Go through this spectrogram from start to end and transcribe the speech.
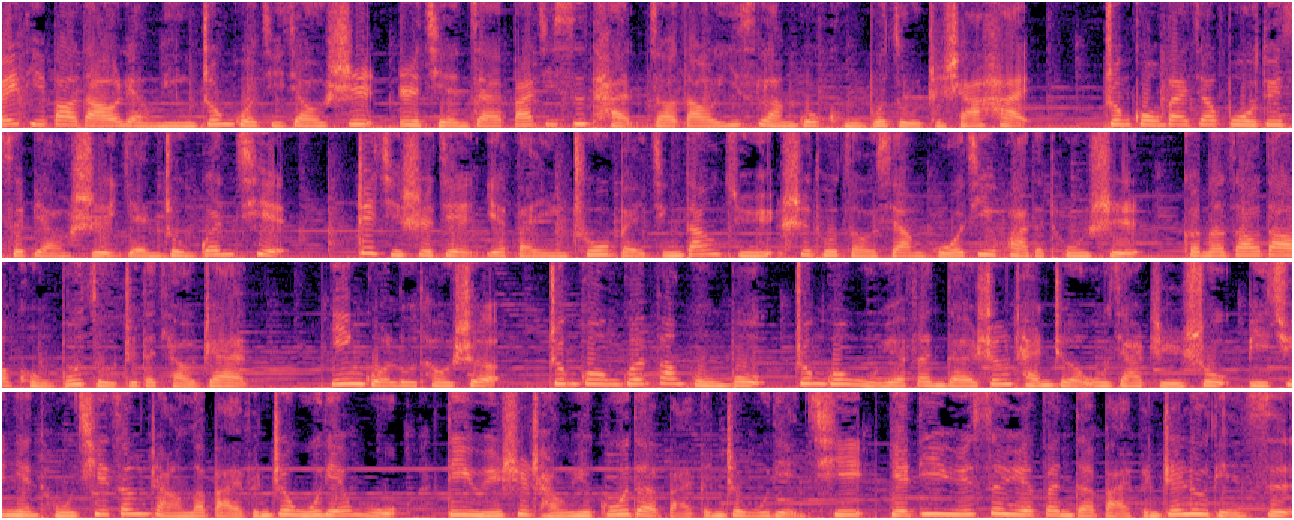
媒体报道，两名中国籍教师日前在巴基斯坦遭到伊斯兰国恐怖组织杀害。中共外交部对此表示严重关切。这起事件也反映出北京当局试图走向国际化的同时，可能遭到恐怖组织的挑战。英国路透社，中共官方公布，中国五月份的生产者物价指数比去年同期增长了百分之五点五，低于市场预估的百分之五点七，也低于四月份的百分之六点四，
